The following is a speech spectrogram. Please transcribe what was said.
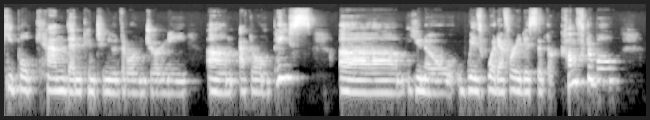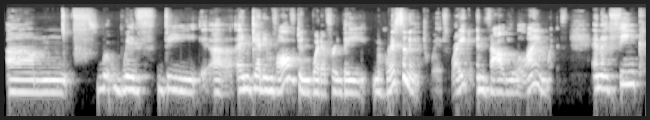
people can then continue their own journey um, at their own pace um, you know, with whatever it is that they're comfortable um, with the uh, and get involved in whatever they resonate with, right, and value align with. And I think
